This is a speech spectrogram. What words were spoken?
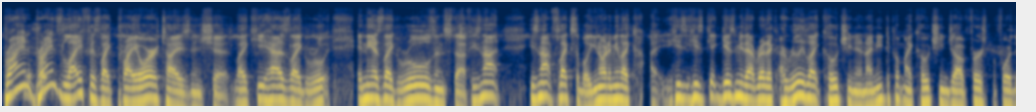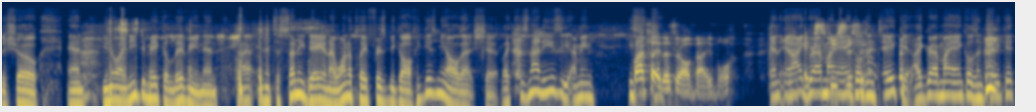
Brian Brian's life is like prioritized and shit. Like he has like rule and he has like rules and stuff. He's not he's not flexible. You know what I mean? Like I, he's he's gives me that Reddick. I really like coaching and I need to put my coaching job first before the show. And you know I need to make a living and I, and it's a sunny day and I want to play frisbee golf. He gives me all that shit. Like he's not easy. I mean. He's, Well, I feel like those are all valuable. And and I grab my ankles and take it. I grab my ankles and take it.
